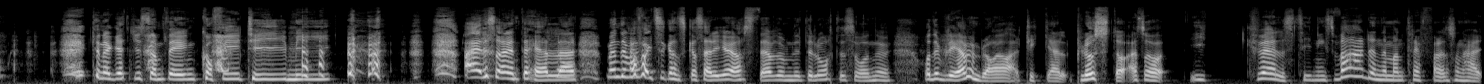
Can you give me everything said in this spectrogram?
Can I get you something? Coffee, tea, me? Nej det sa jag inte heller. Men det var faktiskt ganska seriöst även om det inte låter så nu. Och det blev en bra artikel. Plus då, alltså i kvällstidningsvärlden när man träffar en sån här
